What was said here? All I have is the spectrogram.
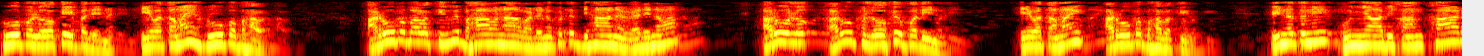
රූප ලෝකේ ඉපදෙන්න. ඒව තමයි රූප භව. අරූප භව කිව්වේ භාවනා වඩනකොට ධ්‍යාන වැඩෙනවා. අරූප ලෝකේ උපදින්න. ඒව තමයි අරූප භව කිව්වේ. පින්නතුනි පුඤ්ඤාභි සංඛාර,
